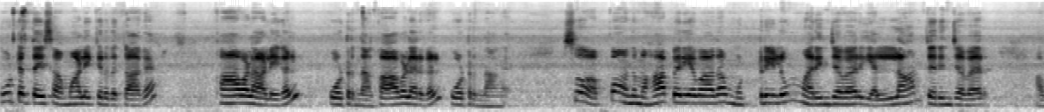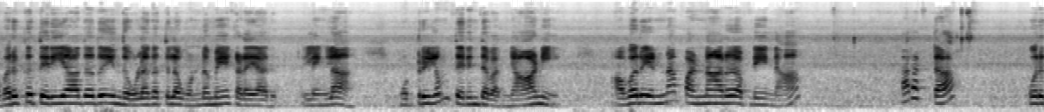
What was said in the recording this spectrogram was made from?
கூட்டத்தை சமாளிக்கிறதுக்காக காவலாளிகள் போட்டிருந்தாங்க காவலர்கள் போட்டிருந்தாங்க. ஸோ அப்போ வந்து மகா பெரியவா தான் முற்றிலும் அறிஞ்சவர் எல்லாம் தெரிஞ்சவர். அவருக்கு தெரியாதது இந்த உலகத்தில் ஒன்றுமே கிடையாது இல்லைங்களா? முற்றிலும் தெரிந்தவர் ஞானி. அவர் என்ன பண்ணார் அப்படின்னா கரெக்டாக ஒரு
